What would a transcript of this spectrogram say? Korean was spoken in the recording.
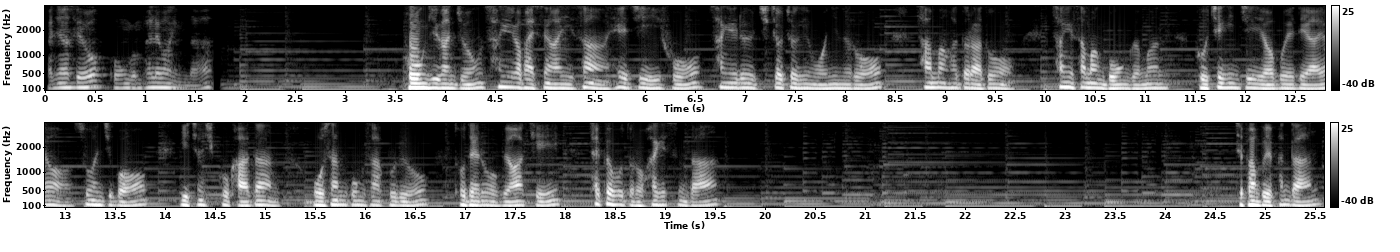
안녕하세요. 보험금 팔례방입니다. 보험기간 중 상해가 발생한 이상 해지 이후 상해를 직접적인 원인으로 사망하더라도 상해 사망 보험금은 부책인지 여부에 대하여 수원지법 2019 가단 530496 토대로 명확히 살펴보도록 하겠습니다. 재판부의 판단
